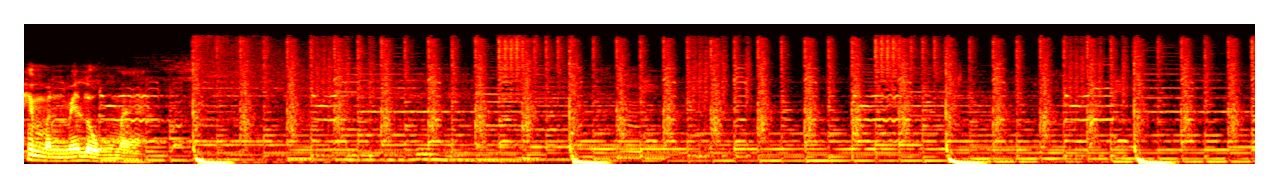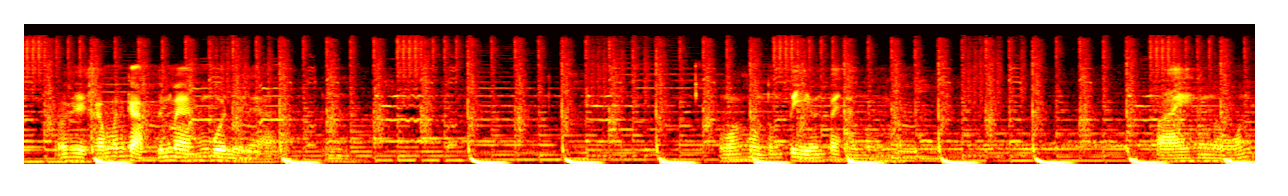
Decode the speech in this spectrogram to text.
ให้มันไม่ลงมาโอเคครับมันกลับขึ้นมาข้างบนอยู่แล้วผมว่าคงต้องตีมันไปทางโน้นไปทางโน้น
